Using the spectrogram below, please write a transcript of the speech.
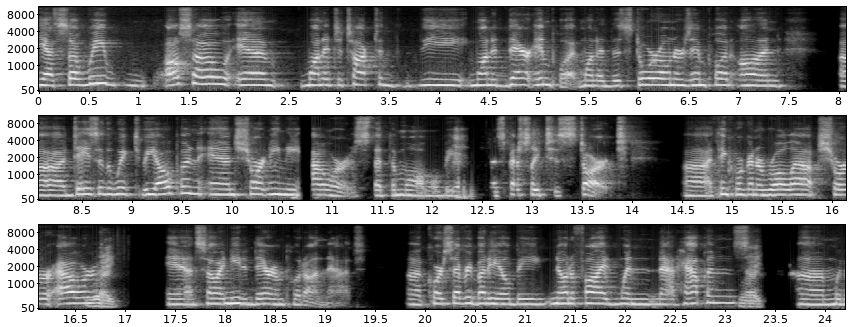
Yeah. So we also um, wanted to talk to the wanted their input, wanted the store owners' input on uh, days of the week to be open and shortening the hours that the mall will be open, especially to start. Uh, I think we're going to roll out shorter hours. Right. And so I needed their input on that. Uh, of course, everybody will be notified when that happens. Right. Um,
